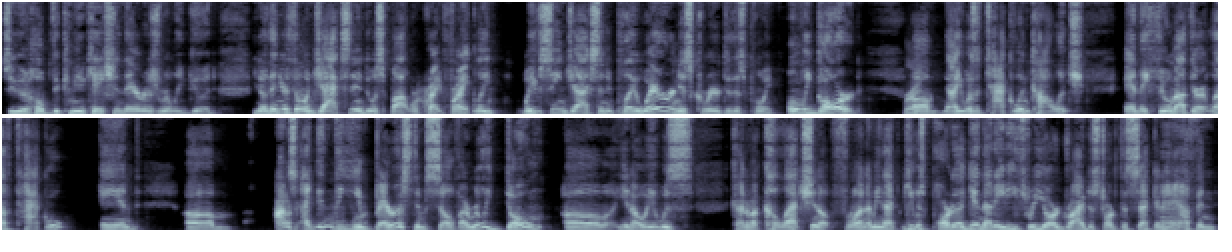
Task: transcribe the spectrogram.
So you would hope the communication there is really good. You know, then you're throwing Jackson into a spot where, quite frankly, we've seen Jackson play where in his career to this point? Only guard. Right. Um, now he was a tackle in college, and they threw him out there at left tackle. And um, honestly, I didn't think he embarrassed himself. I really don't. Uh, you know, it was kind of a collection up front. I mean, that he was part of again that 83 yard drive to start the second half, and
